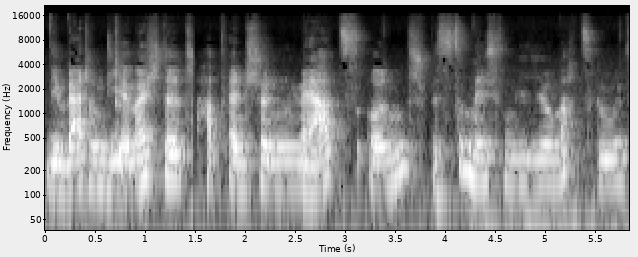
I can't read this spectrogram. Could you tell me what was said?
die Bewertung, die ihr möchtet. Habt einen schönen März und bis zum nächsten Video. Macht's gut.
